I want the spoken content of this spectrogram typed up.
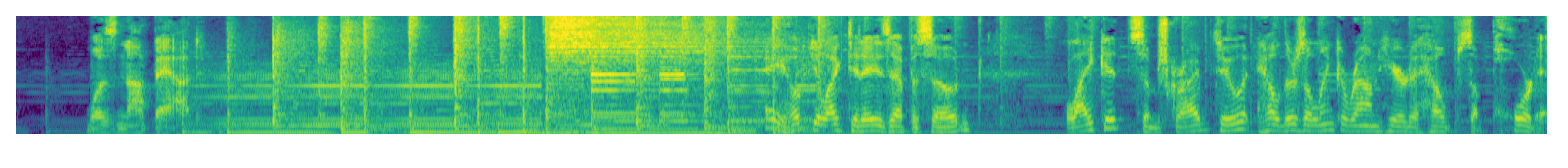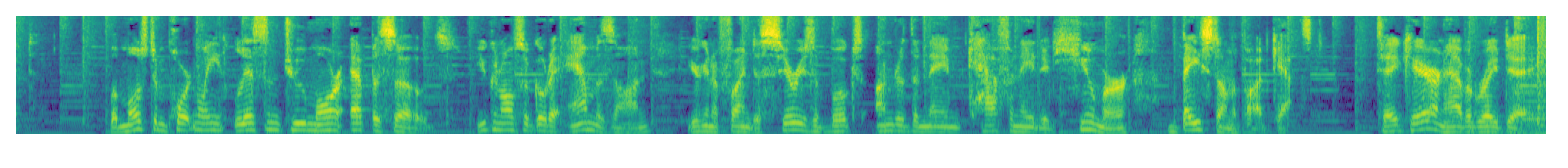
was not bad. Hey, hope you liked today's episode. Like it, subscribe to it. Hell, there's a link around here to help support it. But most importantly, listen to more episodes. You can also go to Amazon. You're going to find a series of books under the name Caffeinated Humor based on the podcast. Take care and have a great day.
